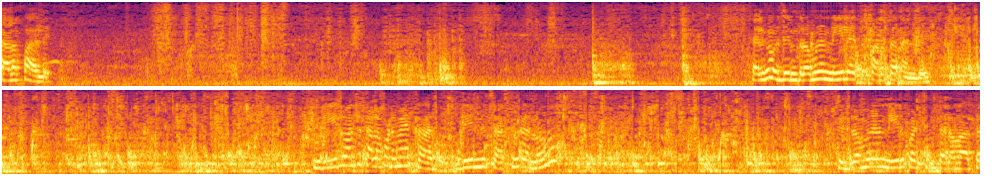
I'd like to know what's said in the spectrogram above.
కలపాలి. కలిపి దీని డ్రమ్మున నీళ్ళు అయితే పడతానండి. ఇప్పుడు ఈ రోజు కలపడమే కాదు. దీన్ని చక్కగాను ఈ డ్రమ్ములో నీరు పట్టిన తర్వాత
